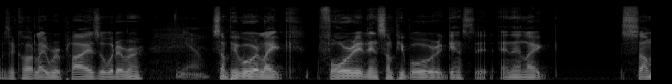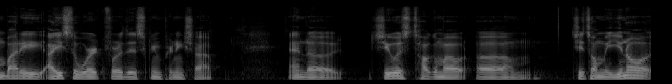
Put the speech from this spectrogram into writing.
what's it called, like replies or whatever. Yeah. Some people were like for it, and some people were against it. And then like somebody, I used to work for this screen printing shop, and uh, she was talking about um, she told me, you know,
